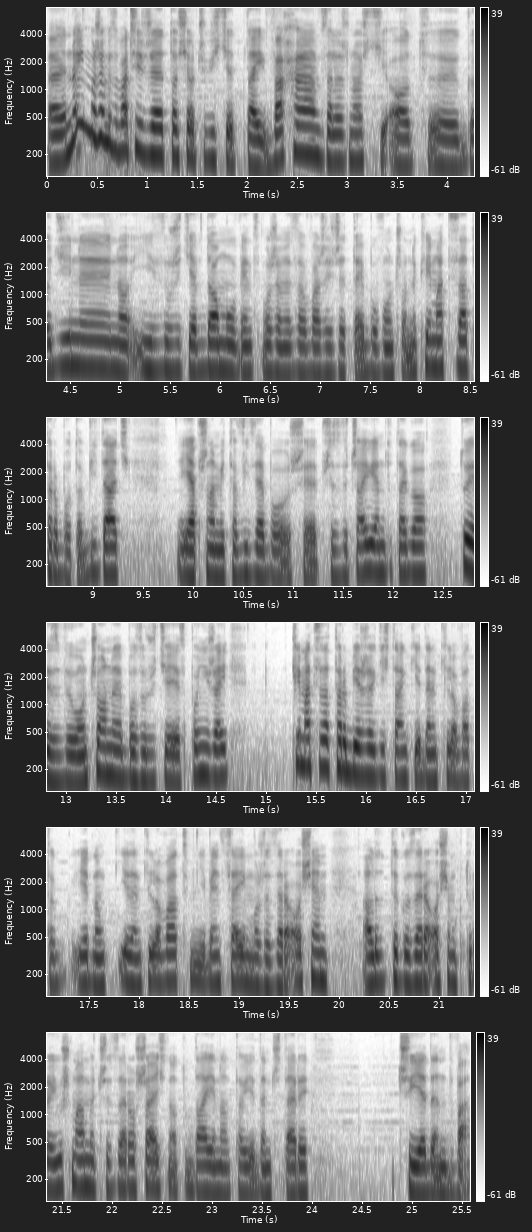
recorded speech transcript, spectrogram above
E, no i możemy zobaczyć, że to się oczywiście tutaj waha w zależności od e, godziny, no i zużycie w domu, więc możemy zauważyć, że tutaj był włączony klimatyzator, bo to widać. Ja przynajmniej to widzę, bo już się przyzwyczaiłem do tego. Tu jest wyłączony, bo zużycie jest poniżej. Klimatyzator bierze gdzieś tam 1 kW, 1, 1 kW mniej więcej, może 0,8, ale do tego 0,8, które już mamy, czy 0,6, no to daje nam to 1,4 czy 1,2.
